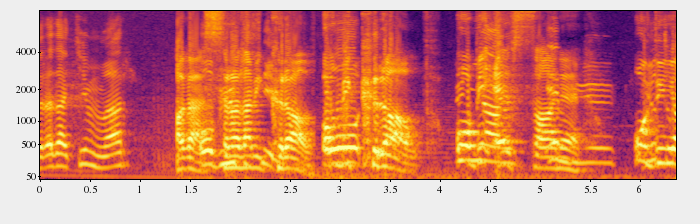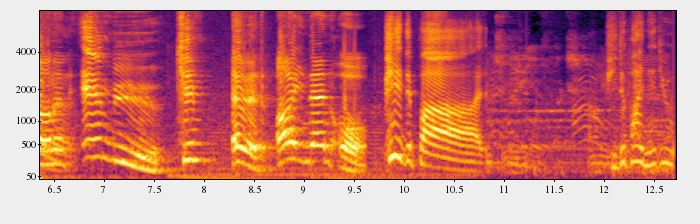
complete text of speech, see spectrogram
Sırada kim var? Aga O sırada bir kral. O, O bir kral. O bir efsane. O YouTuber. dünyanın en büyüğü. Kim? Evet aynen o. PewDiePie. PewDiePie ne diyor?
